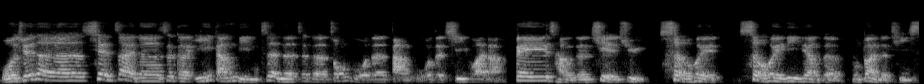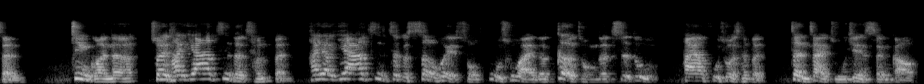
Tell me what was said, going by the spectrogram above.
我觉得现在的这个以党领政的这个中国的党国的机关啊，非常的借据社会社会力量的不断的提升。尽管呢，所以它压制的成本，它要压制这个社会所付出来的各种的制度，它要付出的成本正在逐渐升高。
